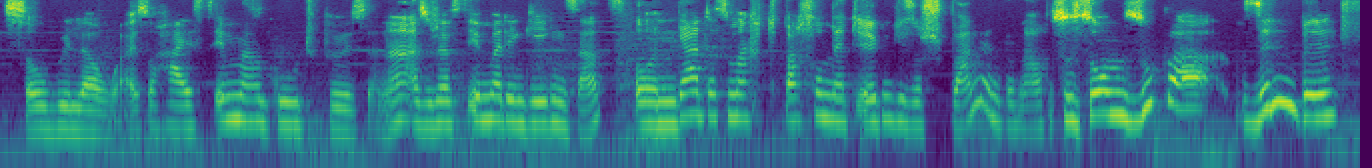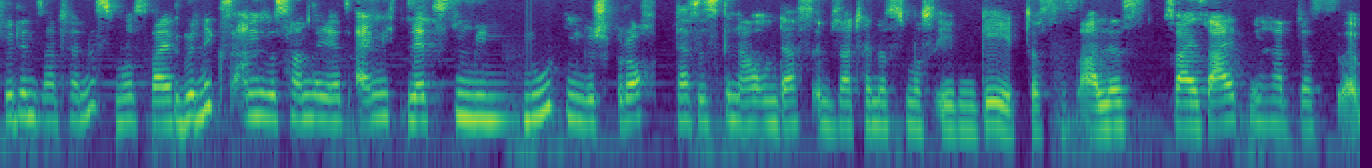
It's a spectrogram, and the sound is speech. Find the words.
so below. Also heißt immer gut, böse. Ne? Also du hast immer den Gegensatz. Und ja, das macht Baphomet irgendwie so spannend und auch zu so einem super Sinnbild für den Satanismus, weil über nichts anderes haben wir jetzt eigentlich die letzten Minuten gesprochen, dass es genau um das im Satanismus eben geht, dass es alles zwei Seiten hat, dass äh,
